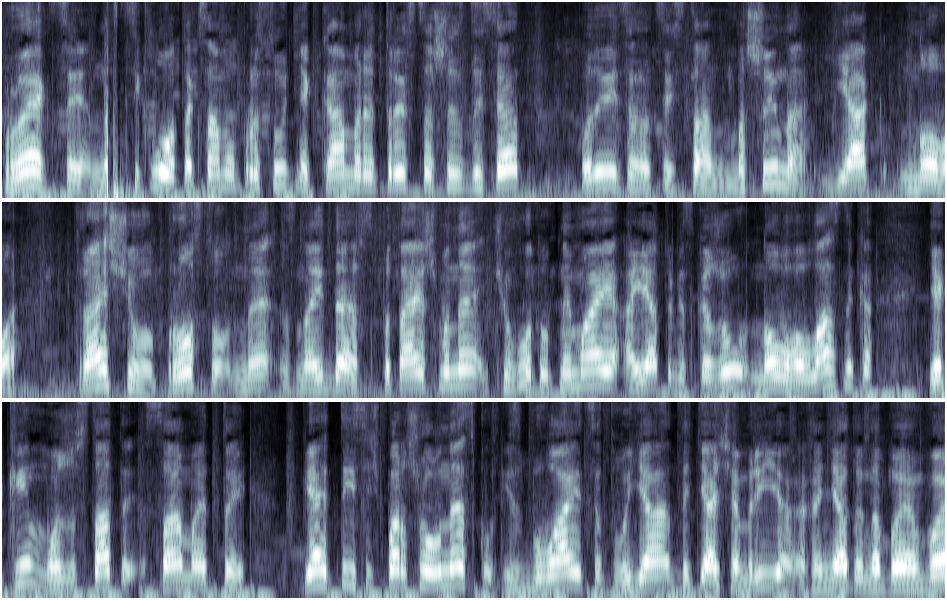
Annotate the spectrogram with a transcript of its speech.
Проекція на стекло так само присутня. Камери 360. Подивіться на цей стан. Машина як нова. Кращого просто не знайдеш. Спитаєш мене, чого тут немає, а я тобі скажу нового власника, яким може стати саме ти. 5 тисяч першого внеску і збувається твоя дитяча мрія ганяти на BMW.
